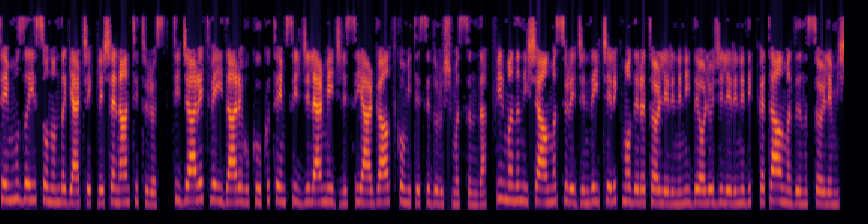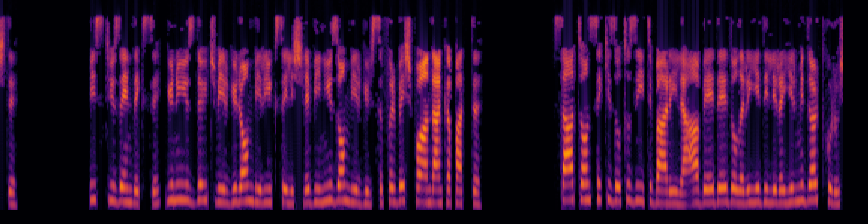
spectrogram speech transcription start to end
Temmuz ayı sonunda gerçekleşen Antitrust, Ticaret ve İdare Hukuku Temsilciler Meclisi Yargı Alt Komitesi duruşmasında, firmanın işe alma sürecinde içerik moderatörlerinin ideolojilerini dikkate almadığını söylemişti. BIST 100 endeksi, günü %3,11 yükselişle 1110,05 puandan kapattı. Saat 18.30 itibarıyla ABD doları 7 lira 24 kuruş,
